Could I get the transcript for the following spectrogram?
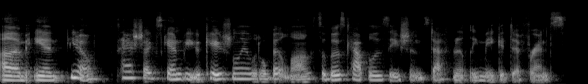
Um, and, you know, hashtags can be occasionally a little bit long, so those capitalizations definitely make a difference.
